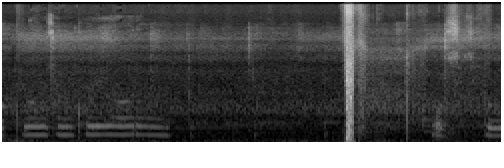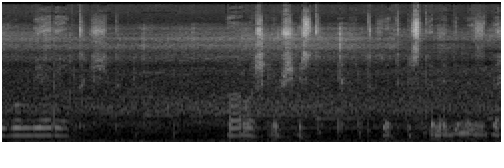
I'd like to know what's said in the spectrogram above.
Aklımızın koruyorum. O size uygun bir yer yaptık işte. Daha başka bir şey istemedik. Zaten istemediniz de.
